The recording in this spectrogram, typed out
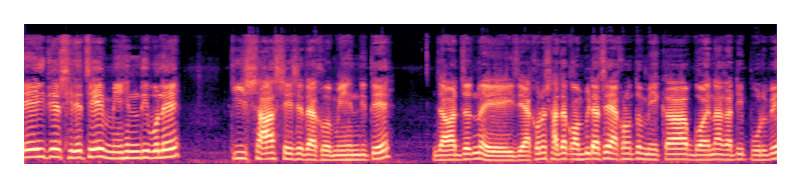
এই যে সেরেছে মেহেন্দি বলে, কি শ্বাস এসে দেখো মেহেন্দিতে যাওয়ার জন্য। এই যে এখনও সাজা কমপ্লিট আছে, এখনও তো মেকআপ গয়নাগাটি পরবে।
